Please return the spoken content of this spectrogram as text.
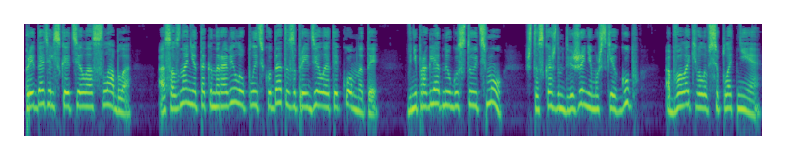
Предательское тело ослабло, а сознание так и норовило уплыть куда-то за пределы этой комнаты, в непроглядную густую тьму, что с каждым движением мужских губ обволакивало все плотнее.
